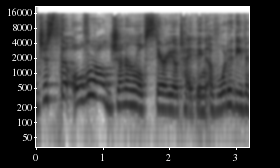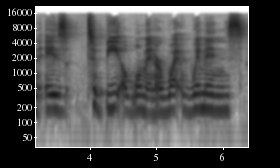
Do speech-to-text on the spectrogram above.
Just the overall general stereotyping of what it even is to be a woman or what women's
